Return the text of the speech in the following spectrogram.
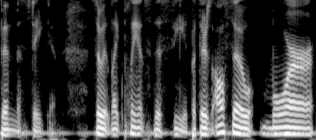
been mistaken so it like plants this seed but there's also more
